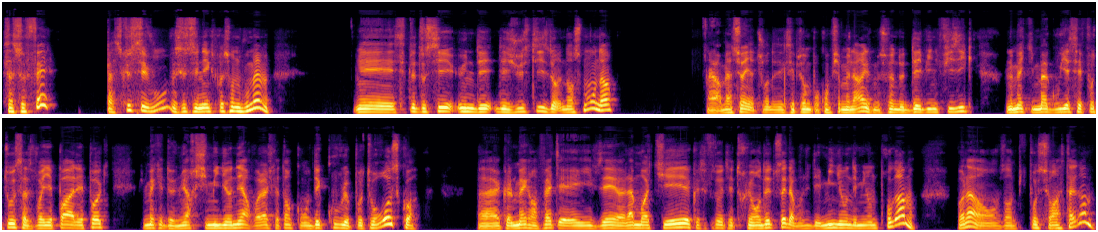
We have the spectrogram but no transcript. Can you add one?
ça se fait. Parce que c'est vous, parce que c'est une expression de vous-même. Et c'est peut-être aussi une des, justices dans, ce monde. Hein. Alors bien sûr, il y a toujours des exceptions pour confirmer la règle. Je me souviens de Devin Physique, le mec il magouillait ses photos, ça se voyait pas à l'époque. Le mec est devenu archi-millionnaire, voilà, jusqu'à qu'on découvre le poteau rose, quoi. Euh, que le mec en fait il faisait euh, la moitié, que ses photos étaient truandées, tout ça, il a vendu des millions, des millions de programmes. Voilà, en faisant une pause sur Instagram.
